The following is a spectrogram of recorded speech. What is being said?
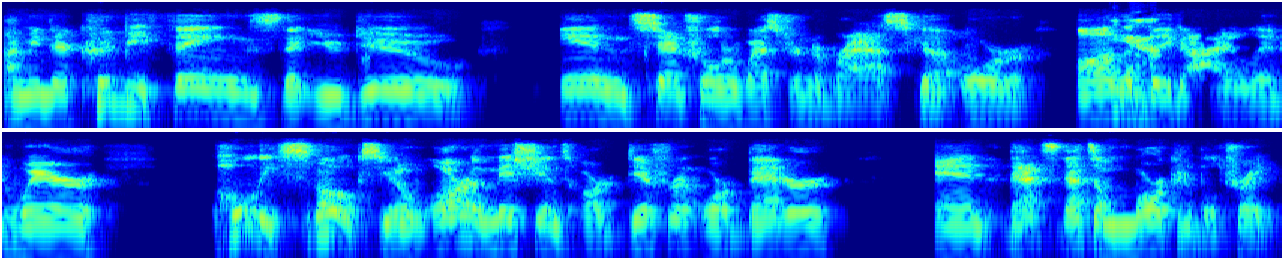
I mean, there could be things that you do in central or western Nebraska or on the Yeah. big island where holy smokes, you know, our emissions are different or better and that's that's a marketable trait.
